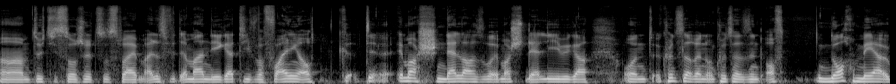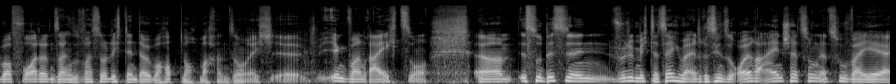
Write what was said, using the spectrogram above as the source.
ähm, durch die Social zu swipen. Alles wird immer negativer, vor allen Dingen auch immer schneller, so immer schnelllebiger. Und Künstlerinnen und Künstler sind oft noch mehr überfordert und sagen so, was soll ich denn da überhaupt noch machen? So, ich, äh, irgendwann reicht so. Ähm, ist so ein bisschen, würde mich tatsächlich mal interessieren, so eure Einschätzung dazu, weil ihr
